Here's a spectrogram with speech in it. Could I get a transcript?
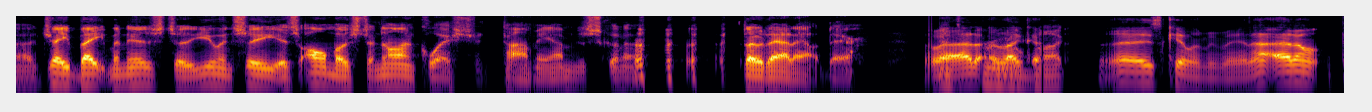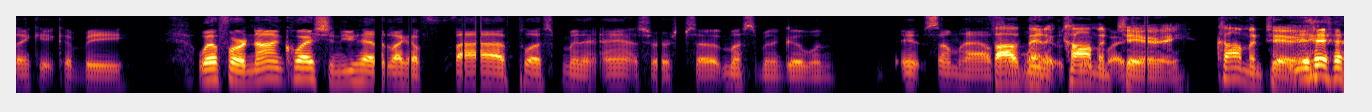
uh, Jay Bateman is to UNC is almost a non-question, Tommy. I'm just going to throw that out there. Well, I, I like uh, it's killing me, man. I, I, don't think it could be. Well, for a non-question, you had like a five-plus minute answer, so it must have been a good one. It, somehow, five-minute commentary, commentary. Yeah.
